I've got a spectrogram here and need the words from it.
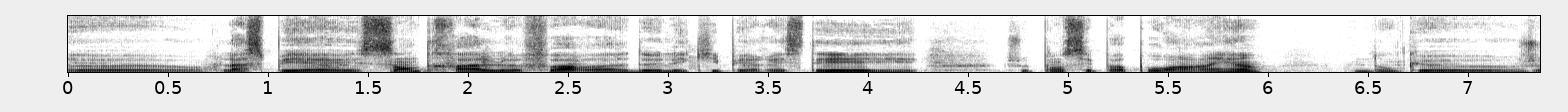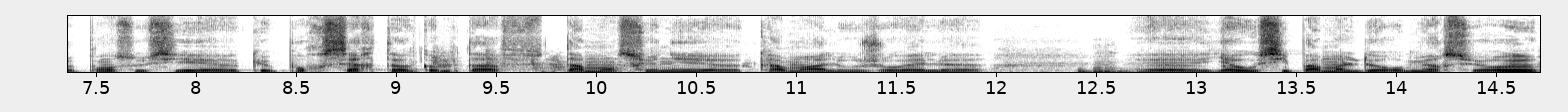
euh, l'aspect central, phare de l'équipe est resté, et je pense que c'est pas pour un rien. Donc je pense aussi que pour certains, comme tu as, mentionné Kamal ou Joël, euh, il y a aussi pas mal de rumeurs sur eux,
